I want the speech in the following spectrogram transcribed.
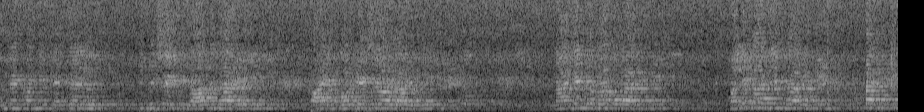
ఉన్నటువంటి పెద్దలు తిప్పిశెట్టి రాజు గారికి పాయి కోటేశ్వరరావు గారికి నాగేంద్ర బాబు గారికి మల్లికార్జున గారికి గారికి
